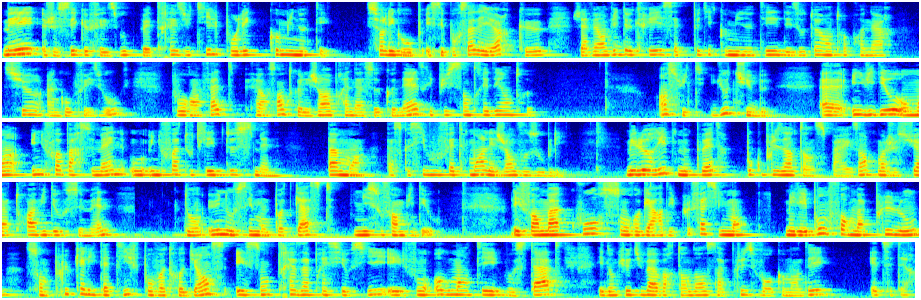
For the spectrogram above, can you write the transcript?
Mais je sais que Facebook peut être très utile pour les communautés, sur les groupes. Et c'est pour ça d'ailleurs que j'avais envie de créer cette petite communauté des auteurs entrepreneurs sur un groupe Facebook pour en fait faire en sorte que les gens apprennent à se connaître et puissent s'entraider entre eux. Ensuite, YouTube. Euh, une vidéo au moins une fois par semaine ou une fois toutes les deux semaines. Pas moins, parce que si vous faites moins, les gens vous oublient. Mais le rythme peut être beaucoup plus intense. Par exemple, moi je suis à trois vidéos semaine, dont une où c'est mon podcast mis sous forme vidéo. Les formats courts sont regardés plus facilement, mais les bons formats plus longs sont plus qualitatifs pour votre audience et sont très appréciés aussi et ils font augmenter vos stats et donc YouTube va avoir tendance à plus vous recommander, etc.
